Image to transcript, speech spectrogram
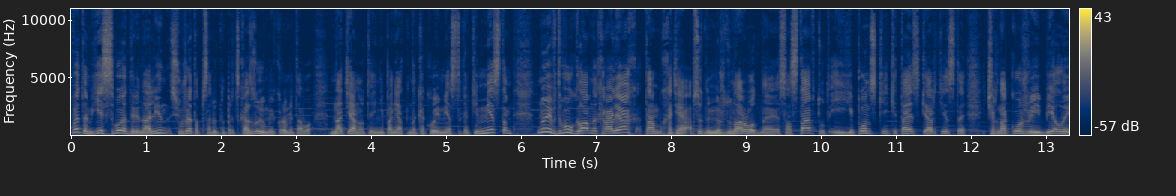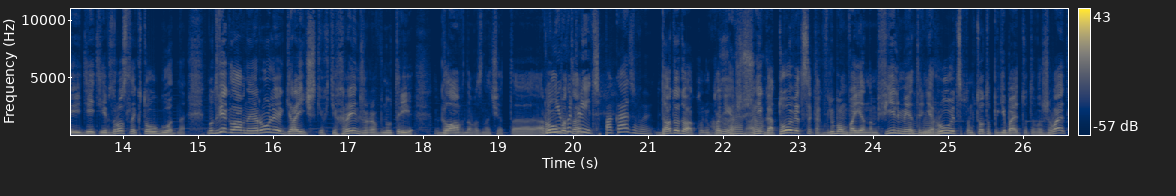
В этом есть свой адреналин, сюжет абсолютно предсказуемый, кроме того, натянутый непонятно на какое место, каким местом. Ну и в двух главных ролях, там, хотя абсолютно международный состав, тут и японские, и китайские артисты, и чернокожие, и белые, и дети, и взрослые, кто угодно. Но две главные роли героических тех рейнджеров внутри главного, значит, э, Ну, не робота. хоть лица показывают. Да-да-да, кон- конечно. хорошо. Они готовятся, как в любом военном фильме, Мгм. тренируются, потом кто-то погибает, кто-то выживает.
